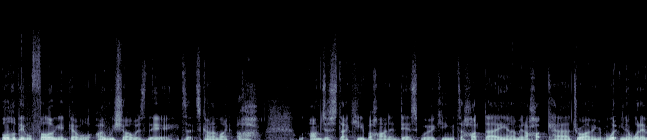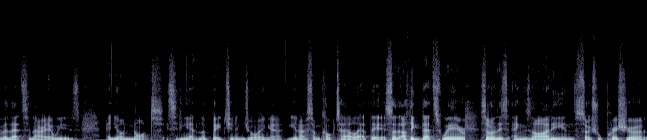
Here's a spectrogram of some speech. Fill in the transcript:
all the people following it go, "Well, I wish I was there." So it's kind of like, oh I'm just stuck here behind a desk working. It's a hot day and I'm in a hot car driving, you know, whatever that scenario is, and you're not sitting out on the beach and enjoying a, you know, some cocktail out there. So I think that's where some of this anxiety and social pressure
